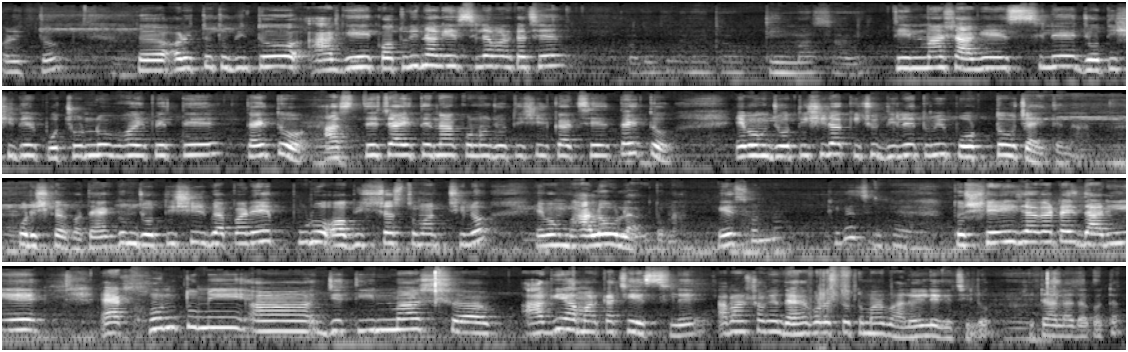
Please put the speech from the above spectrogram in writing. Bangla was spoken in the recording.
অরিত্র। তো অরিত্র তুমি তো আগে কতদিন আগে এসেছিলে আমার কাছে? তিন মাস আগে। তিন মাস আগে এসেছিলে জ্যোতিষীদের প্রচণ্ড ভয় পেতে তাই তো? আসতে চাইতে না কোনো জ্যোতিষীর কাছে তাই তো? এবং জ্যোতিষীরা কিছু দিলে তুমি পড়তেও চাইতে না। পরিষ্কার কথা। একদম জ্যোতিষীর ব্যাপারে পুরো অবিশ্বাস তোমার ছিল এবং ভালোও লাগতো না। এ শোন না। ঠিক আছে? তো সেই জায়গাটায় দাঁড়িয়ে এখন তুমি যে তিন মাস আগে আমার কাছে এসছিলে আমার সঙ্গে দেখা করে তো তোমার ভালোই লেগেছিল সেটা আলাদা কথা।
